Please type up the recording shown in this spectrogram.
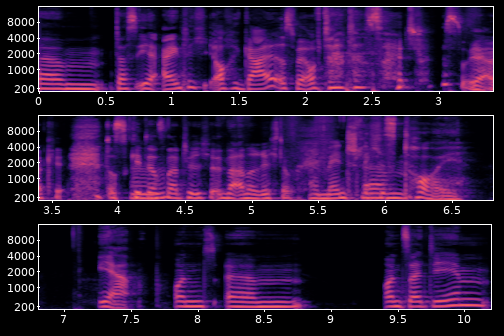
Ähm, dass ihr eigentlich auch egal ist, wer auf der anderen Seite ist. So, ja, okay. Das geht Mhm. jetzt natürlich in eine andere Richtung. Ein menschliches Ähm, Toy. Ja. Und, ähm, und seitdem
